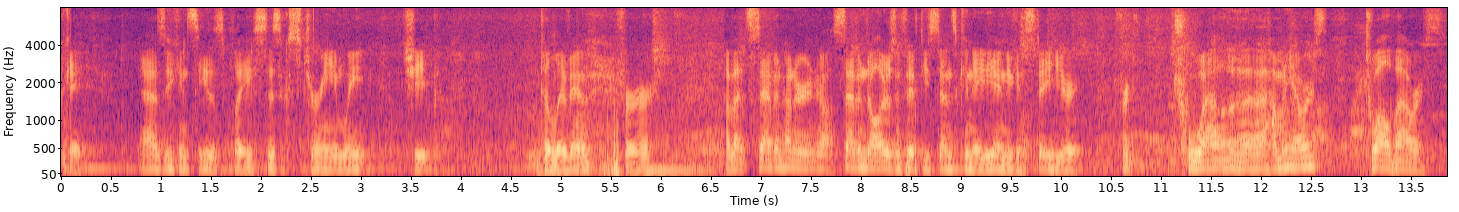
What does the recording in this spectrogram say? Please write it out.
Okay. As you can see, this place is extremely cheap to live in for about 700 no, seven dollars and fifty cents Canadian. You can stay here for twelve. Uh, how many hours? Twelve hours.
